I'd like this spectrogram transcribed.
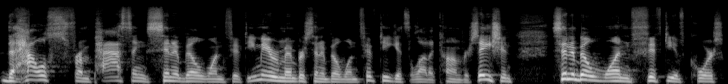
the House from passing Senate Bill 150. You may remember Senate Bill 150 gets a lot of conversation. Senate Bill 150, of course,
